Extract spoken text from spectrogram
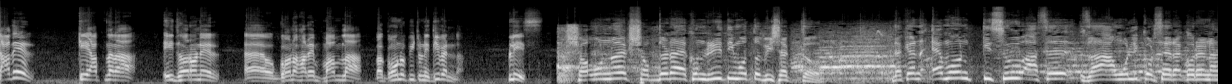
তাদেরকে আপনারা এই ধরনের গণহারে মামলা বা গণপিটুনি দিবেন না। প্লিজ সমন্বয়ক শব্দটা এখন রীতিমতো বিষাক্ত। দেখেন, এমন কিছু আছে যা আমলি করছে, এরা করে না।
